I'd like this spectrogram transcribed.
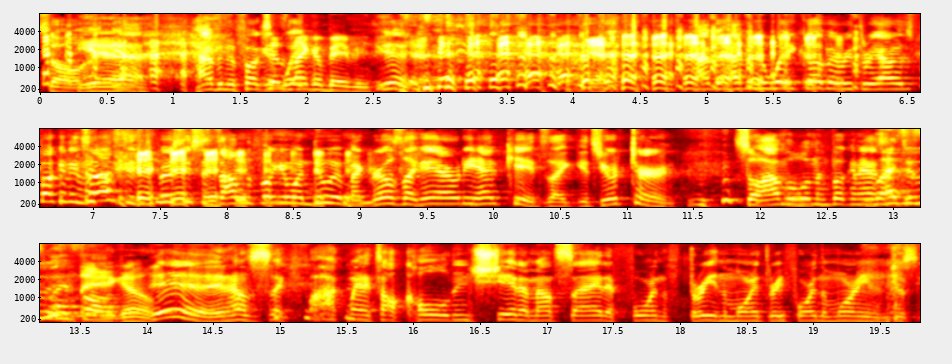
So yeah, having to fucking Just wake, like a baby. yeah. having, having to wake up every three hours is fucking exhausting, especially since I'm the fucking one doing it. My girl's like, hey, I already had kids. Like, it's your turn. So I'm the one that fucking has Why to is this do my it. fault? There you go. Yeah, and I was just like, "Fuck, man, it's all cold and shit." I'm outside at four in the three in the morning, three four in the morning, and just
